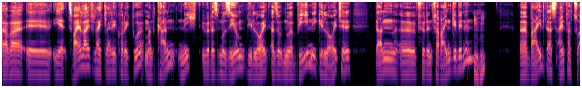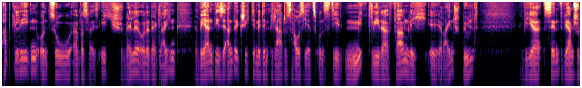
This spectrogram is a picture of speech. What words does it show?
aber äh, zweierlei, vielleicht kleine Korrektur. Man kann nicht über das Museum die Leute, also nur wenige Leute dann äh, für den Verein gewinnen. Mhm. Äh, weil das einfach zu abgelegen und zu, äh, was weiß ich, Schwelle oder dergleichen, während diese andere Geschichte mit dem Pilatushaus jetzt uns die Mitglieder förmlich äh, reinspült. Wir sind, wir haben schon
